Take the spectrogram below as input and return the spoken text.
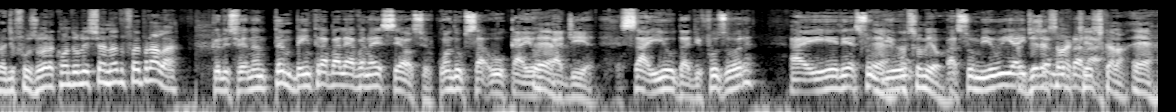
a difusora quando o Luiz Fernando foi para lá. Porque o Luiz Fernando também trabalhava na Excelsior. Quando o, o Caio É. Cadia saiu da difusora, aí ele assumiu. É, assumiu. Assumiu e aí a direção pra lá. artística lá. É.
